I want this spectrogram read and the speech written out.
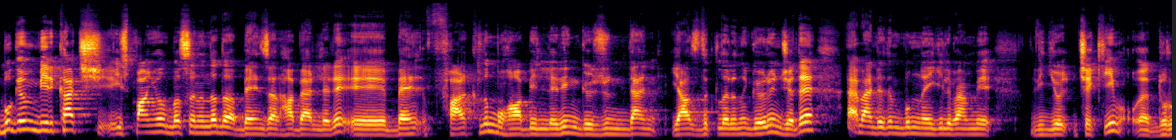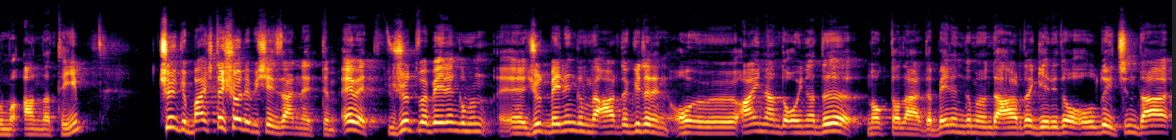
Bugün birkaç İspanyol basınında da benzer haberleri e, ben, farklı muhabirlerin gözünden yazdıklarını görünce de hemen dedim bununla ilgili ben bir video çekeyim, e, durumu anlatayım. Çünkü başta şöyle bir şey zannettim. Evet, Jude ve Bellingham'ın e, Jude Bellingham ve Arda Güler'in e, aynı anda oynadığı noktalarda Bellingham önde Arda geride olduğu için daha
